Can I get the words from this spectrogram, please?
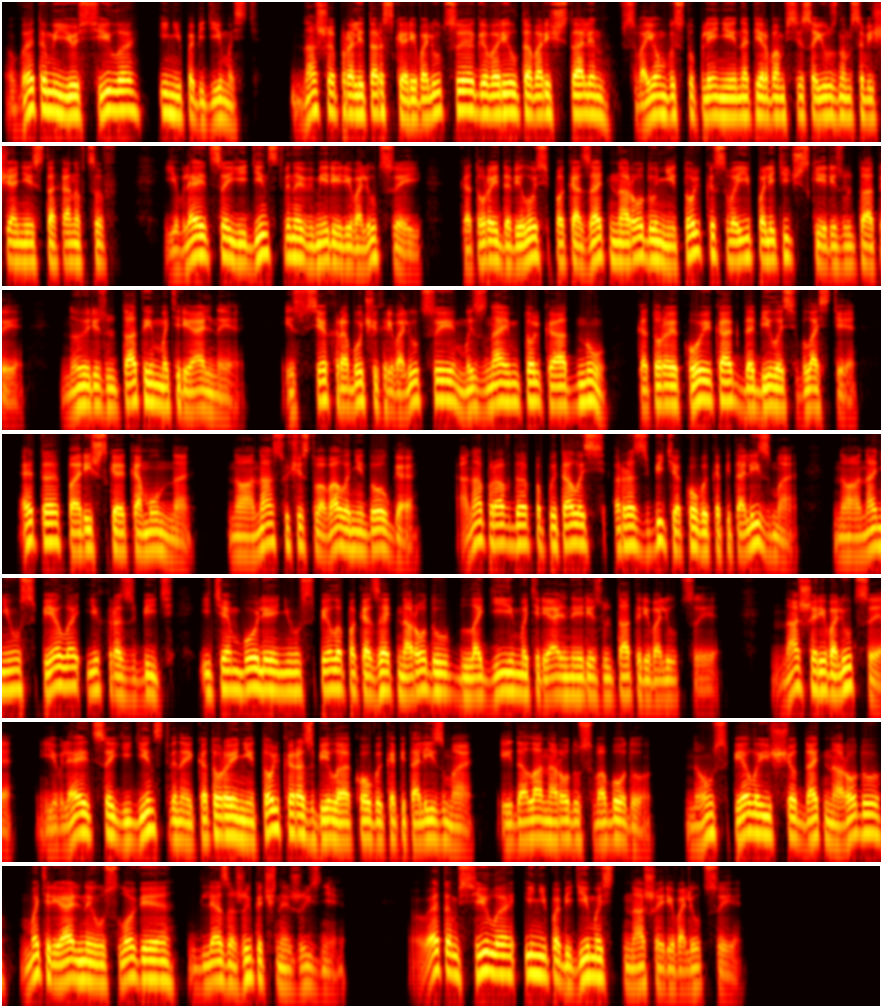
В этом ее сила и непобедимость. «Наша пролетарская революция», — говорил товарищ Сталин в своем выступлении на Первом всесоюзном совещании стахановцев, является единственной в мире революцией, которой довелось показать народу не только свои политические результаты, но и результаты материальные. Из всех рабочих революций мы знаем только одну, которая кое-как добилась власти. Это Парижская коммуна, но она существовала недолго. Она, правда, попыталась разбить оковы капитализма, но она не успела их разбить, и тем более не успела показать народу благие материальные результаты революции. Наша революция является единственной, которая не только разбила оковы капитализма и дала народу свободу, но успела еще дать народу материальные условия для зажиточной жизни. В этом сила и непобедимость нашей революции.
